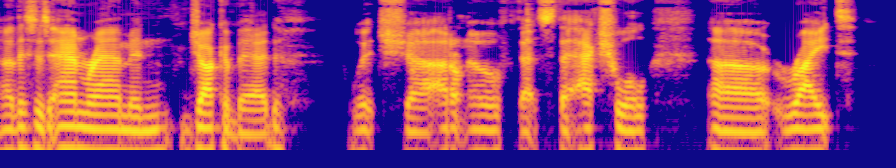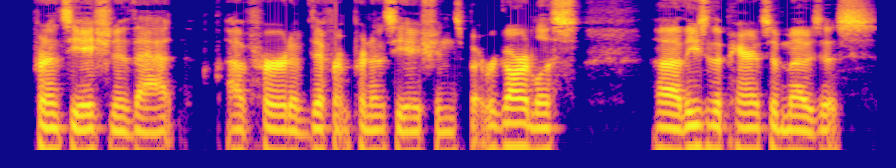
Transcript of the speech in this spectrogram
uh, this is Amram and Jochebed, which uh, I don't know if that's the actual uh, right pronunciation of that. I've heard of different pronunciations, but regardless, uh, these are the parents of Moses.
